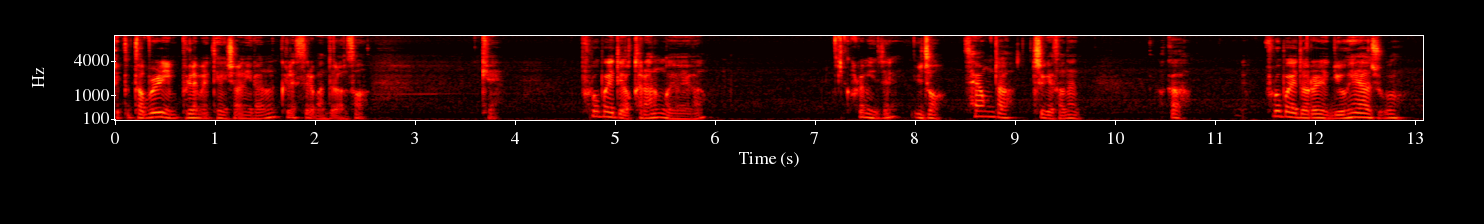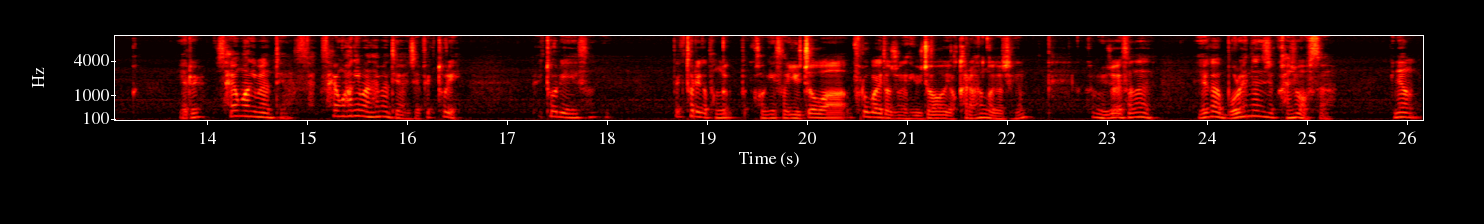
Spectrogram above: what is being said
리프터블 임플레멘테이션이라는 클래스를 만들어서 프로바이더 역할을 하는 거예요, 얘가. 그럼 이제 유저, 사용자 측에서는 아까 프로바이더를 뉴해가지고 얘를 사용하기만 돼요. 사- 사용하기만 하면 돼요. 이제 팩토리. 팩토리에서 팩토리가 방금 거기서 유저와 프로바이더 중에서 유저 역할을 하는 거죠, 지금. 그럼 유저에서는 얘가 뭘 했는지 관심 없어요. 그냥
